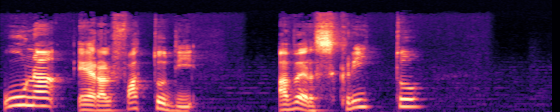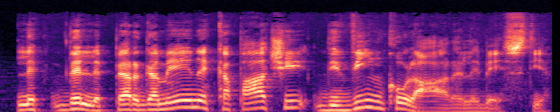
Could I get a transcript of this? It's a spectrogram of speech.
Una era il fatto di aver scritto le, delle pergamene capaci di vincolare le bestie.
